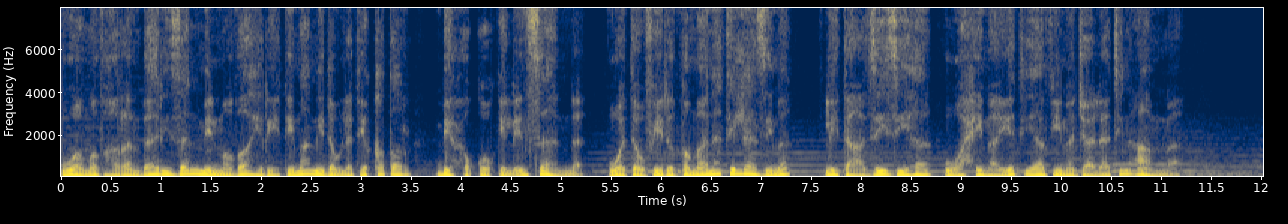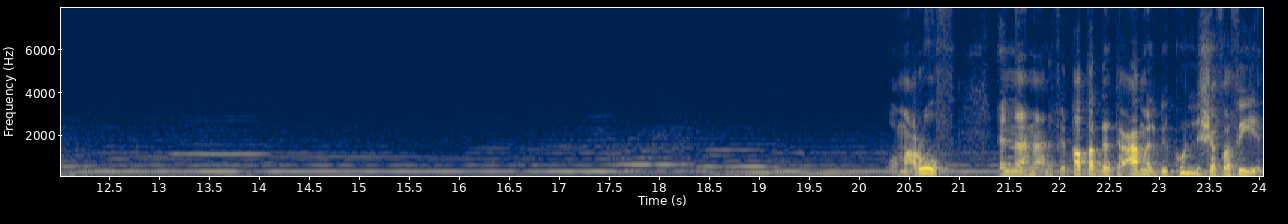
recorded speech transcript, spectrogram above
ومظهرا بارزا من مظاهر اهتمام دولة قطر بحقوق الإنسان وتوفير الضمانات اللازمة لتعزيزها وحمايتها في مجالات عامة. ومعروف أن نحن في قطر نتعامل بكل شفافية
